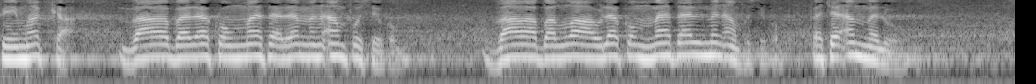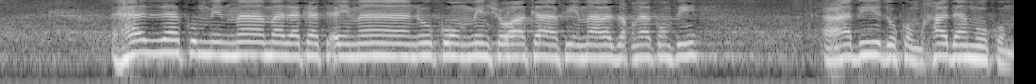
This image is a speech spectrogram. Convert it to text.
في مكة ضرب لكم مثلا من أنفسكم. ضرب الله لكم مثل من أنفسكم. فتأملوا. هل لكم مما ملكت أيمانكم من شركاء فيما رزقناكم فيه؟ عبيدكم خدمكم.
